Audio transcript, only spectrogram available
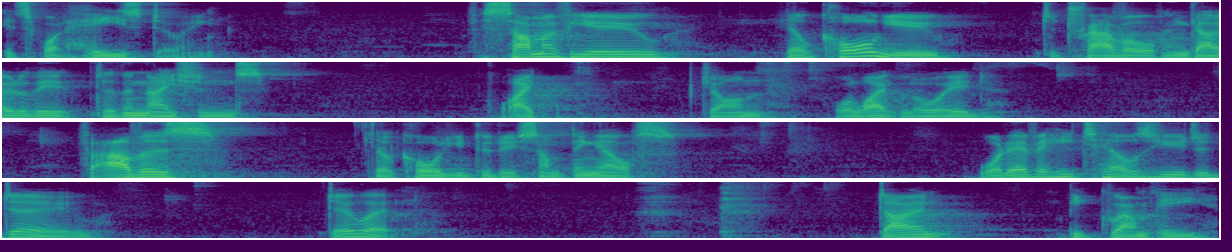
It's what he's doing. For some of you, He'll call you to travel and go to the, to the nations, like John or like Lloyd. For others, He'll call you to do something else. Whatever He tells you to do, do it. Don't be grumpy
